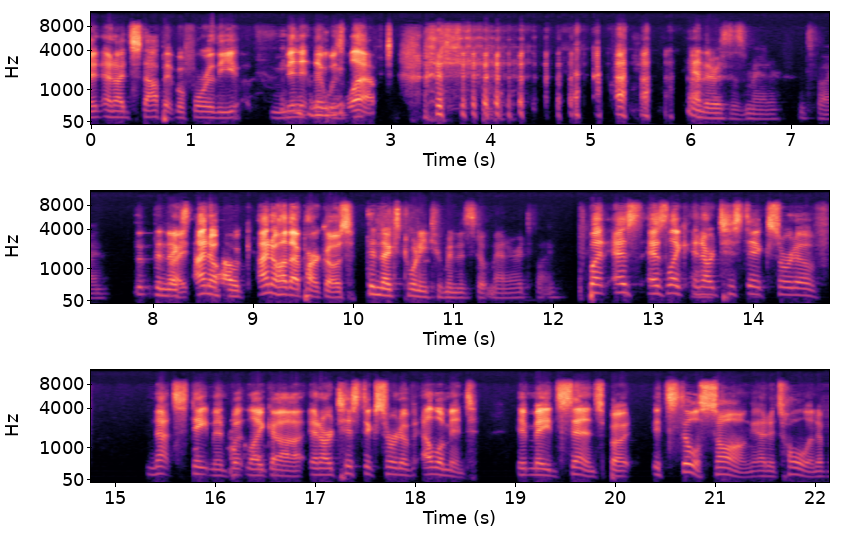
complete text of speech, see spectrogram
and and I'd stop it before the minute that was left. And there is this matter. It's fine. The, the right. next I know how I know how that part goes. the next 22 minutes don't matter. It's fine. but as as like an artistic sort of not statement but like uh an artistic sort of element it made sense but it's still a song at its whole and if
